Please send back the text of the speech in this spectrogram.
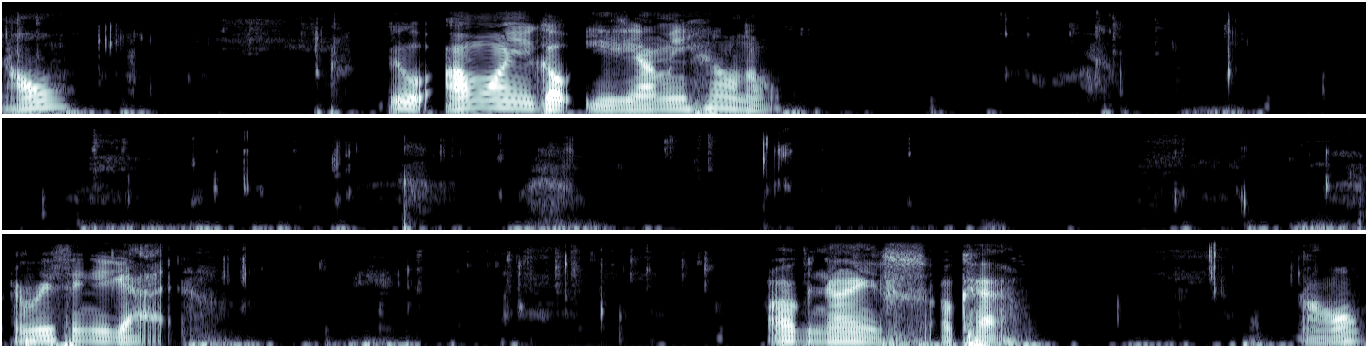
No. Dude, I want you to go easy on me. Hell no. Everything you got. Oh, nice. Okay. No.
